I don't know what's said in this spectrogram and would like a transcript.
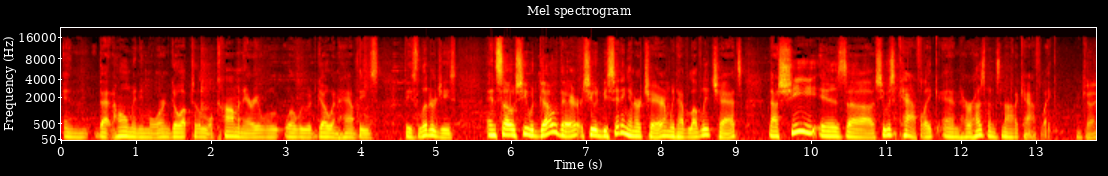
in that home anymore and go up to the little common area where, where we would go and have these these liturgies. And so she would go there. She would be sitting in her chair, and we'd have lovely chats. Now she is uh, she was a Catholic, and her husband's not a Catholic. Okay.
